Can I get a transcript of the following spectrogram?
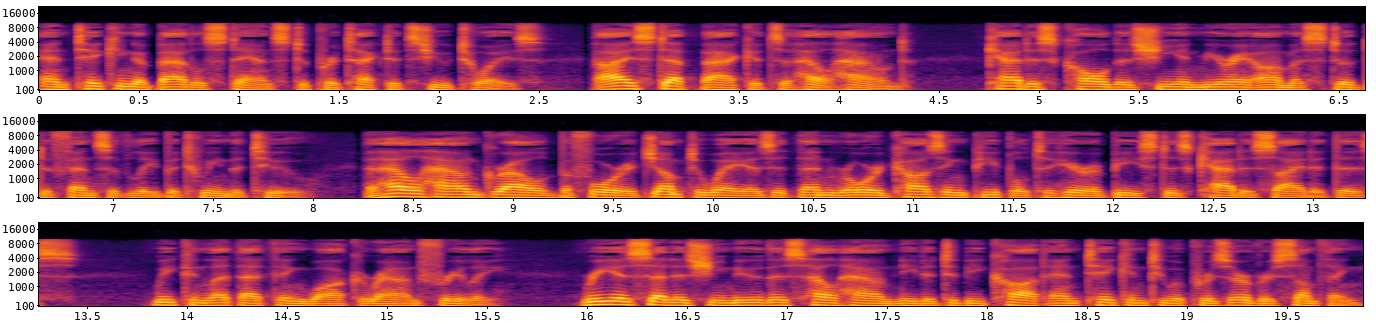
and taking a battle stance to protect its chew toys? I step back it's a hellhound. Cadis called as she and Murayama stood defensively between the two. The hellhound growled before it jumped away as it then roared causing people to hear a beast as Cadis sighed at this. We can let that thing walk around freely. Rias said as she knew this hellhound needed to be caught and taken to a preserve or something,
